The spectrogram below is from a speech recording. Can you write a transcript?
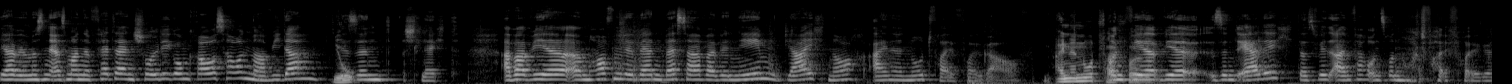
Ja, wir müssen erstmal eine fette Entschuldigung raushauen, mal wieder. Jo. Wir sind schlecht. Aber wir ähm, hoffen, wir werden besser, weil wir nehmen gleich noch eine Notfallfolge auf. Eine Und Notfallfolge. wir, wir sind ehrlich, das wird einfach unsere Notfallfolge.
